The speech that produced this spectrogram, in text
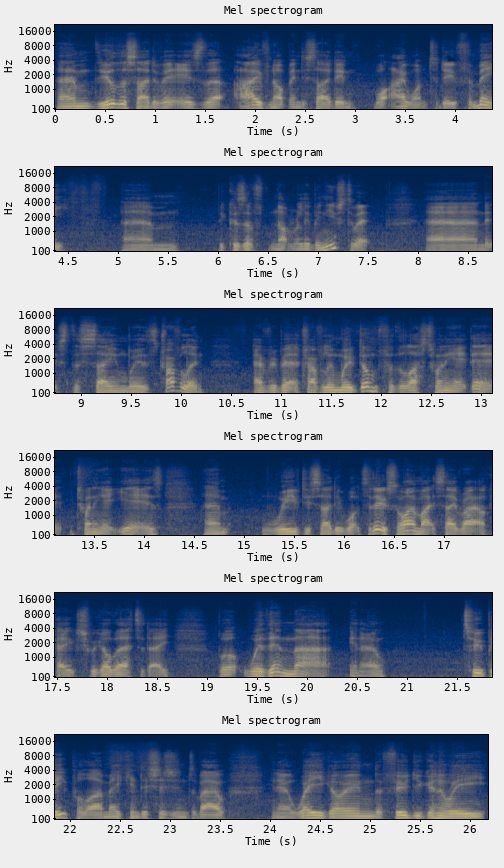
um, the other side of it is that I've not been deciding what I want to do for me. Um, because I've not really been used to it. and it's the same with traveling every bit of traveling we've done for the last 28 day, 28 years um, we've decided what to do. So i might say right okay should we go there today? But within that you know two people are making decisions about you know where you're going the food you're going to eat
